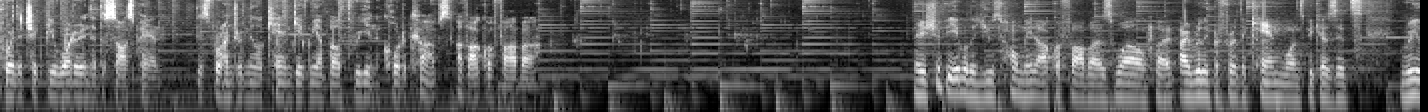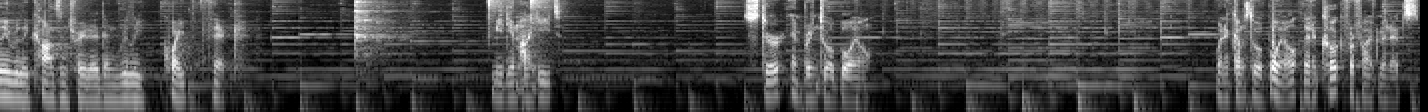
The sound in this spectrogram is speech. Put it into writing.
Pour the chickpea water into the saucepan. This 400 ml can gave me about 3 and a quarter cups of aquafaba. Now you should be able to use homemade aquafaba as well, but I really prefer the canned ones because it's really, really concentrated and really quite thick. Medium high heat. Stir and bring to a boil. When it comes to a boil, let it cook for 5 minutes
